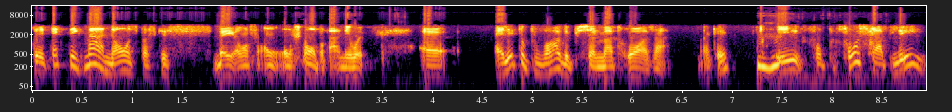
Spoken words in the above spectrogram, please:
Ben, techniquement, non, c'est parce que ben, on, on- on se comprend. Mais ouais. Euh, elle est au pouvoir depuis seulement trois ans. OK? Mhm. Et il faut, faut se rappeler,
